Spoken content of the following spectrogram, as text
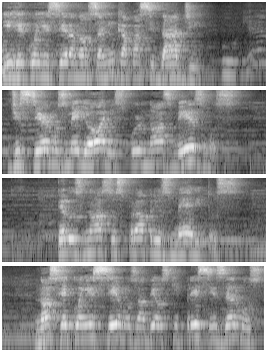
e reconhecer a nossa incapacidade de sermos melhores por nós mesmos, pelos nossos próprios méritos. Nós reconhecemos, ó Deus, que precisamos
